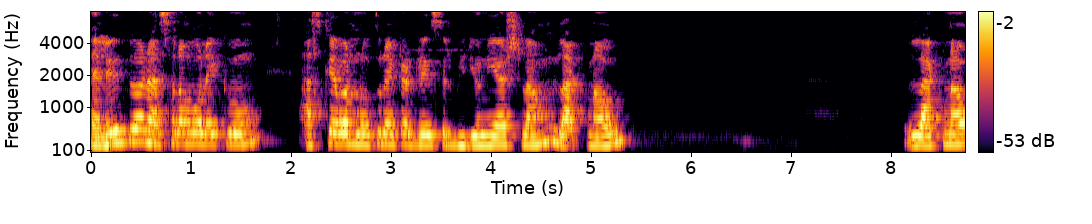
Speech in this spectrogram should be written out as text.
হ্যালো ইতুয়ান আসসালামু আলাইকুম। আজকে আবার নতুন একটা ড্রেসের ভিডিও নিয়ে আসলাম, Lucknow. Lucknow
